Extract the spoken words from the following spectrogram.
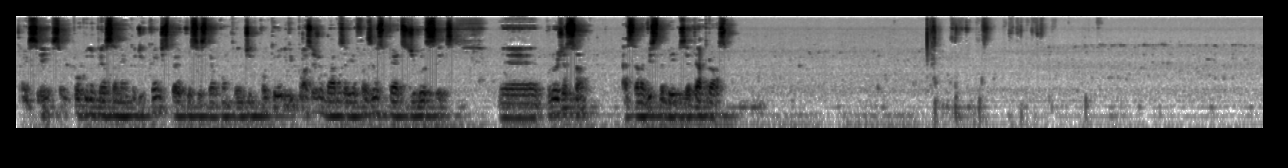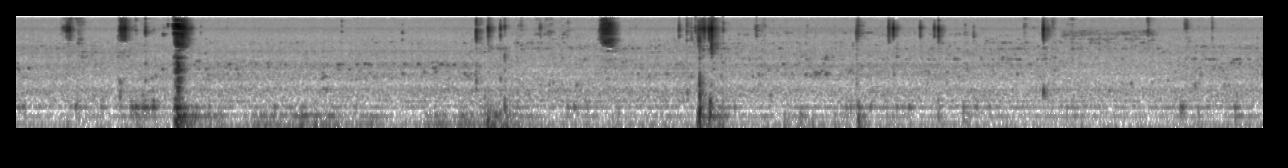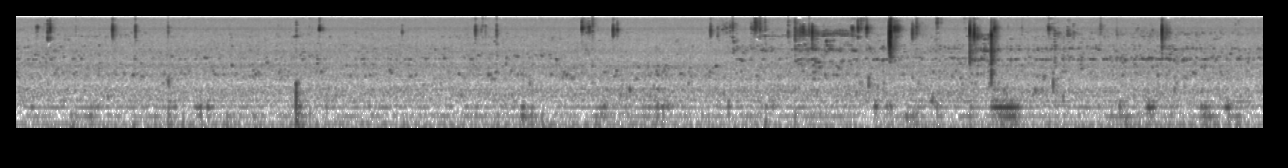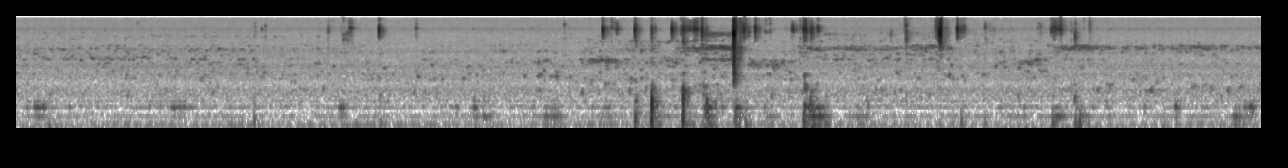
Então, isso aí é um pouco do pensamento de Kant. Espero que vocês tenham compreendido o conteúdo e possa ajudá-los aí a fazer os pets de vocês. É, por hoje é só. Hasta la vista, babies, e até a próxima.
